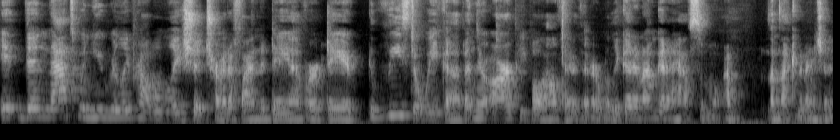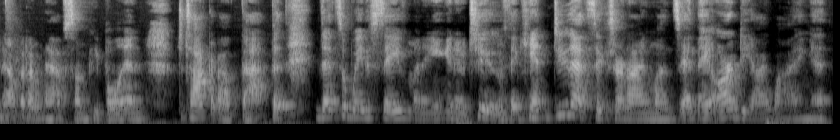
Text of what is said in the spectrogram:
it then that's when you really probably should try to find a day of or a day of, at least a week of and there are people out there that are really good and i'm going to have some i'm I'm not going to mention it now, but I'm going to have some people in to talk about that. That that's a way to save money, you know, too. If they can't do that six or nine months and they are DIYing it,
